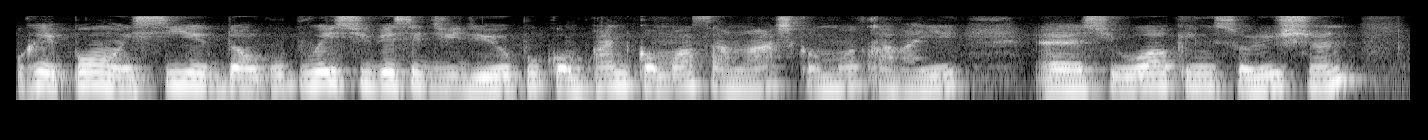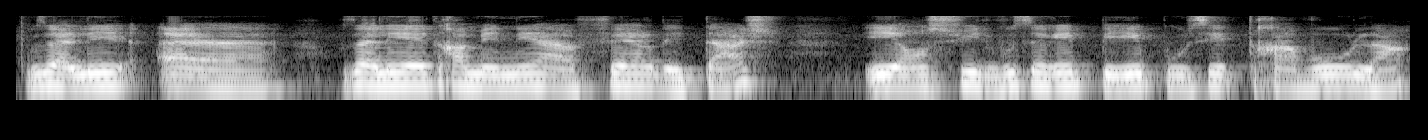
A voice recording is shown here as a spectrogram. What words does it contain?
répond ici. Donc, vous pouvez suivre cette vidéo pour comprendre comment ça marche, comment travailler euh, sur Working Solution. Vous allez, euh, vous allez être amené à faire des tâches et ensuite, vous serez payé pour ces travaux-là.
